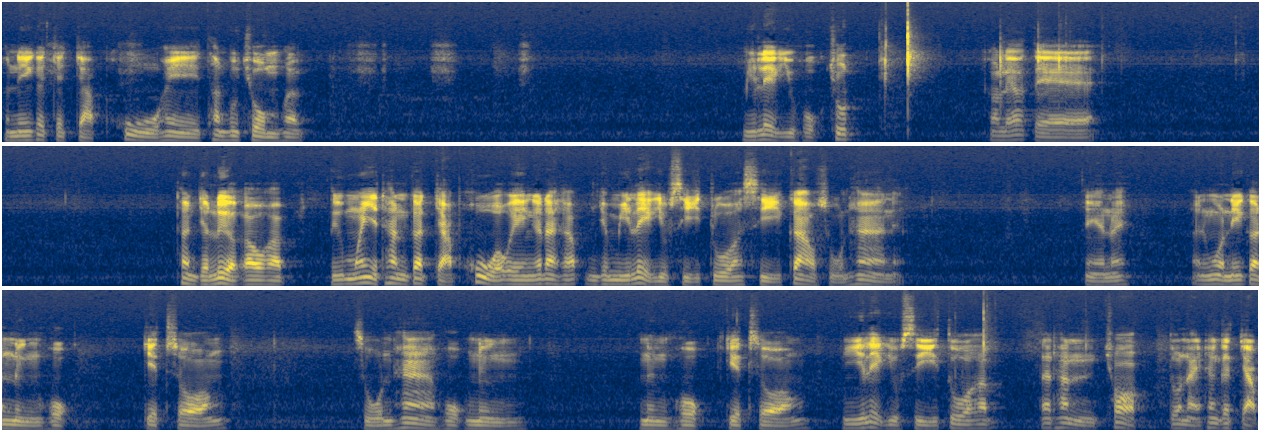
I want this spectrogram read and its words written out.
อันนี้ก็จะจับคู่ให้ท่านผู้ชมครับ มีเลขอยู่หกชุด ก็แล้วแต่ ท่านจะเลือกเอาครับ หรือไม่ท่านก็จับคู่เอาเองก็ได้ครับ มันจะมีเลขอยู่สี่ตัวสี่เก้าศูนย์ห้าเนี่ยเห็นไหมอันงวดนี้ก็หนึ่งหกเจ็ดสองศูนย์ห้าหกหนึ่งหนึ่งหกเจ็ดสองมีเลขอยู่สี่ตัวครับ ถ้าท่านชอบตัวไหนท่านก็จับ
